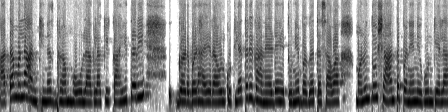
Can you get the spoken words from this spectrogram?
आता मला आणखीनच भ्रम होऊ लागला की काहीतरी गडबड आहे. राहुल कुठल्या तरी घाणेरड्या हेतूने बघत असावा. म्हणून तो शांतपणे निघून गेला.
